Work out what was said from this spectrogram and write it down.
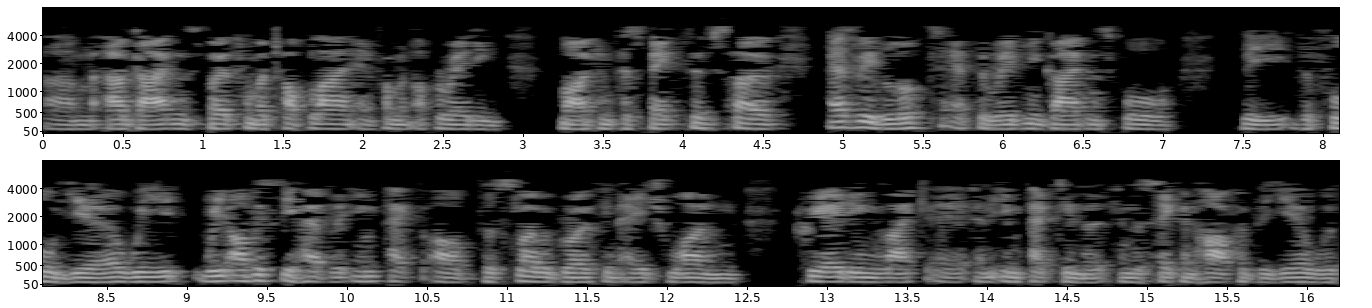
um, our guidance, both from a top line and from an operating margin perspective. So as we've looked at the revenue guidance for the full year, we obviously have the impact of the slower growth in H1, creating like an impact in the second half of the year with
